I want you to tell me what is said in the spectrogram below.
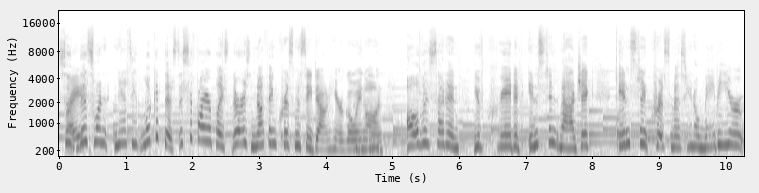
So right? this one, Nancy, look at this. This is a fireplace. There is nothing Christmassy down here going mm -hmm. on all of a sudden you've created instant magic, instant Christmas. You know, maybe you're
